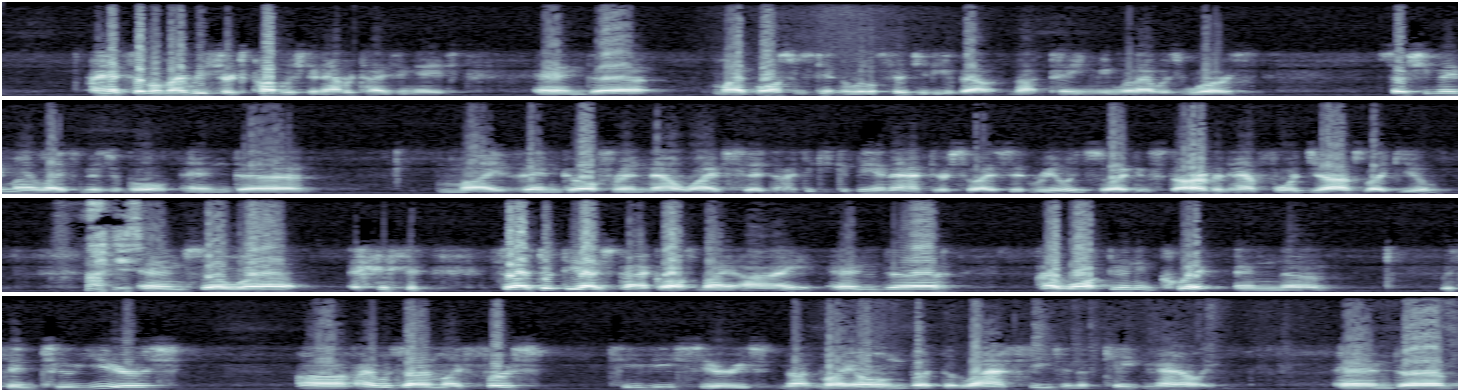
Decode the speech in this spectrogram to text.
I had some of my research published in Advertising Age, and uh, my boss was getting a little fidgety about not paying me what I was worth. So she made my life miserable, and uh, my then girlfriend, now wife, said, "I think you could be an actor." So I said, "Really? So I can starve and have four jobs like you?" And so, uh, so I took the ice pack off my eye, and uh, I walked in and quit. And uh, within two years, uh, I was on my first TV series, not my own, but the last season of Kate and Allie, and uh,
